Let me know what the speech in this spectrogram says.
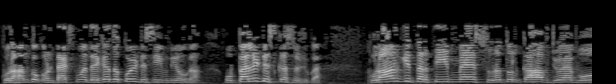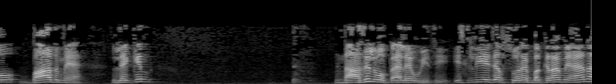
قرآن کو کانٹیکس میں دیکھے تو کوئی ڈسیو نہیں ہوگا۔ وہ پہلے ڈسکس ہو چکا ہے۔ قرآن کی ترتیب میں سورت القحف جو ہے وہ بعد میں ہے، لیکن نازل وہ پہلے ہوئی تھی۔ اس لیے جب سورہ بکرا میں آیا نا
